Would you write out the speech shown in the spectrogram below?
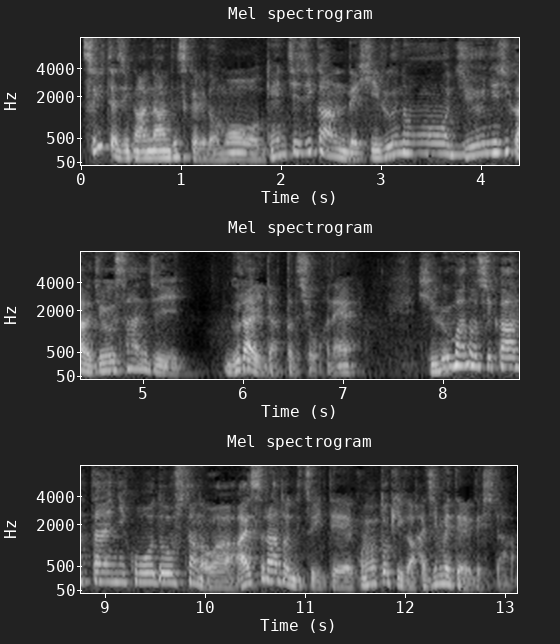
着いた時間なんですけれども、現地時間で昼の12時から13時ぐらいだったでしょうかね。昼間の時間帯に行動したのはアイスランドについてこの時が初めてでした。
